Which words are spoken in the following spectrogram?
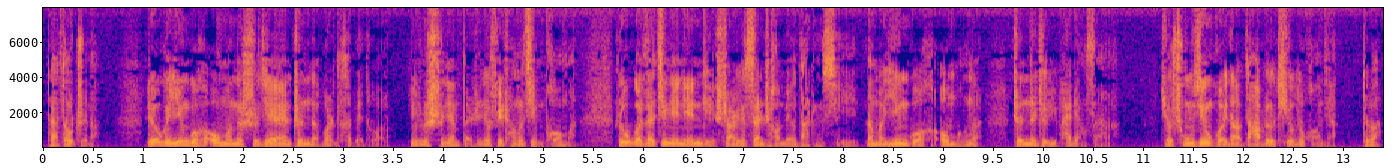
大家都知道。留给英国和欧盟的时间真的不是特别多了，因为这个时间本身就非常的紧迫嘛。如果在今年年底十二月三十号没有达成协议，那么英国和欧盟呢，真的就一拍两散了，就重新回到 WTO 的框架，对吧？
